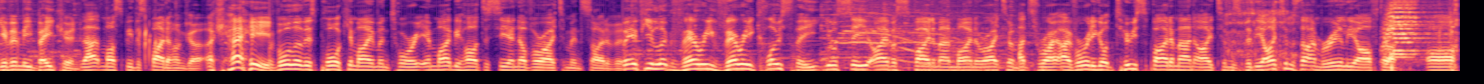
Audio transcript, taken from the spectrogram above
giving me bacon. That must be the spider hunger. Okay. With all of this pork in my inventory, it might be hard to see another item inside of it. But if you look very, very closely, you'll see I have a Spider-Man miner item. That's right. I've already got two Spider-Man items. But the items that I'm really after are...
